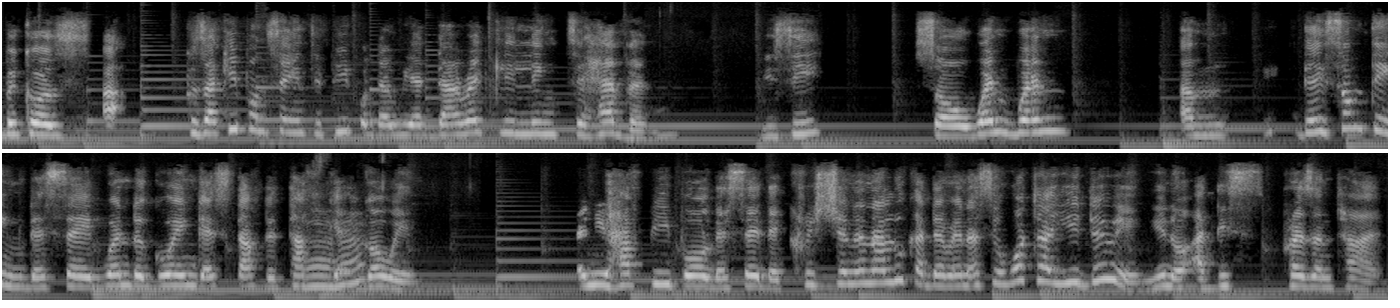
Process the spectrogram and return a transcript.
because because I, I keep on saying to people that we are directly linked to heaven. You see, so when when um there's something they say when the going gets tough, the tough mm-hmm. get going. And you have people that say they're Christian, and I look at them and I say, What are you doing? You know, at this present time.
